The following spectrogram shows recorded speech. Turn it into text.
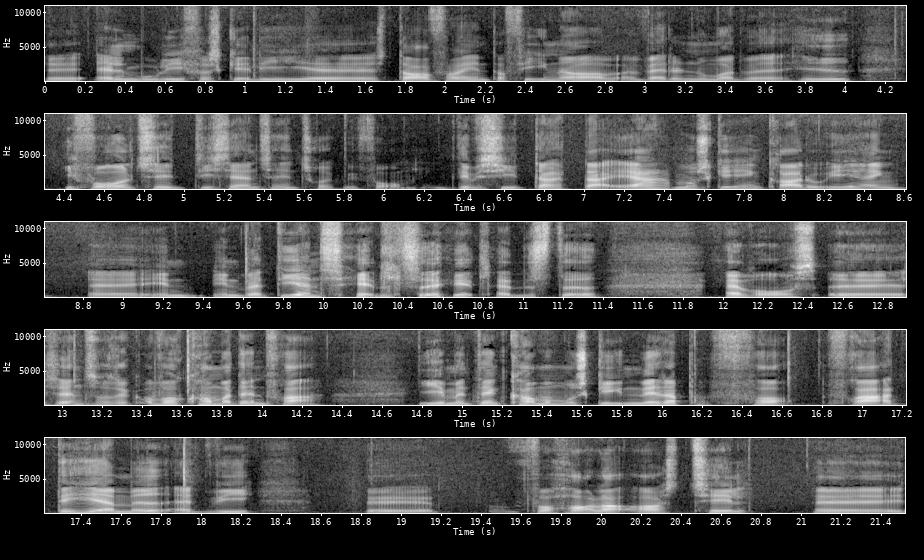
øh, alle mulige forskellige øh, stoffer, endorfiner og hvad det nu måtte være hede, i forhold til de sanseindtryk, vi får. Det vil sige, der, der er måske en graduering, øh, en, en værdiansættelse et eller andet sted af vores øh, sanseindtryk. Og hvor kommer den fra? Jamen, den kommer måske netop for, fra det her med, at vi øh, forholder os til øh,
